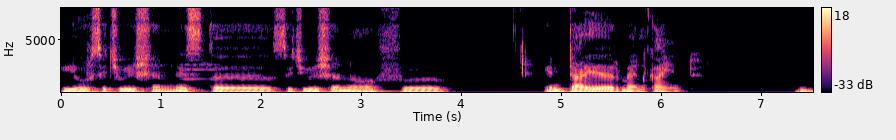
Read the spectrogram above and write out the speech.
Your situation is the situation of uh, entire mankind. Hmm?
